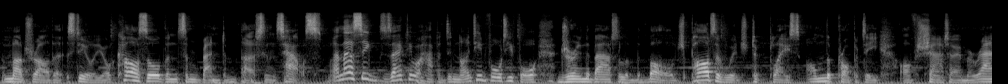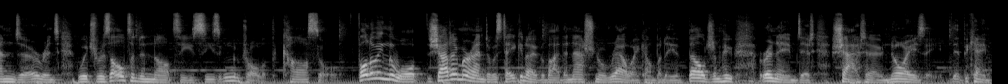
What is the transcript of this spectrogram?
much rather steal your castle than some random person's house. And that's exactly what happened in 1944 during the Battle of the Bulge, part of which took place on the property of Chateau Miranda and which resulted in Nazis seizing control of the castle. Following the war, Chateau Miranda was taken over by the National Railway Company of Belgium, who renamed it Chateau Noisy. It became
